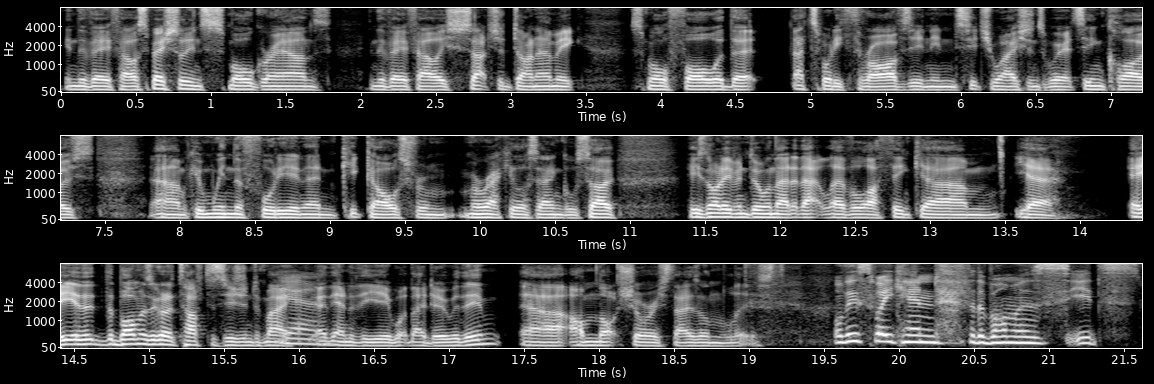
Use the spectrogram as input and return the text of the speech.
in the VFL, especially in small grounds. In the VFL, he's such a dynamic small forward that that's what he thrives in in situations where it's in close, um, can win the footy and then kick goals from miraculous angles. So he's not even doing that at that level. I think, um, yeah. the Bombers have got a tough decision to make yeah. at the end of the year what they do with him. Uh, I'm not sure he stays on the list. Well, this weekend for the Bombers, it's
